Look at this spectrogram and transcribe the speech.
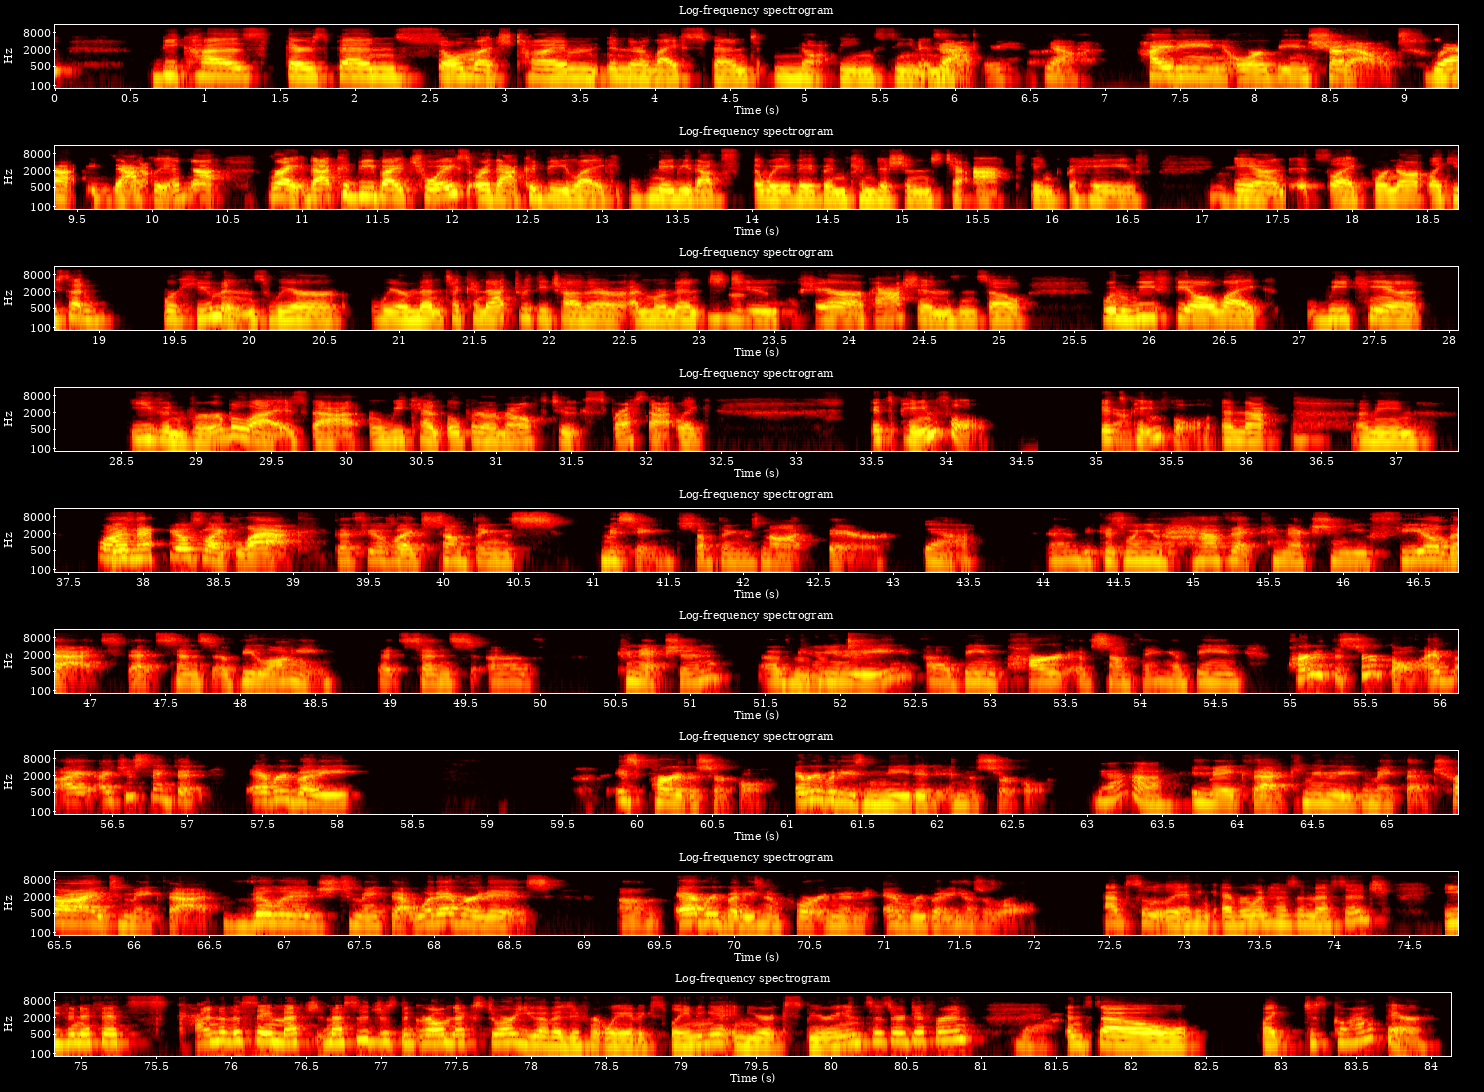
because there's been so much time in their life spent not being seen exactly. Yeah. Hiding or being shut out. Yeah exactly. Yeah. and that right that could be by choice or that could be like maybe that's the way they've been conditioned to act think behave. Mm-hmm. and it's like we're not like you said we're humans. We're we're meant to connect with each other and we're meant mm-hmm. to share our passions. And so when we feel like we can't even verbalize that or we can't open our mouth to express that like it's painful it's yeah. painful and that i mean well this, and that feels like lack that feels like something's missing something's not there yeah and because when you have that connection you feel that that sense of belonging that sense of connection of Mhm. community, of being part of something, of being part of the circle. I, I, I just think that everybody is part of the circle. Everybody's needed in the circle Yeah. to make that community, to make that tribe, to make that village, to make that whatever it is. Um, everybody's important and everybody has a role. Absolutely. I think everyone has a message. Even if it's kind of the same me- message as the girl next door, you have a different way of explaining it and your experiences are different. Yeah. And so, like, just go out there.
